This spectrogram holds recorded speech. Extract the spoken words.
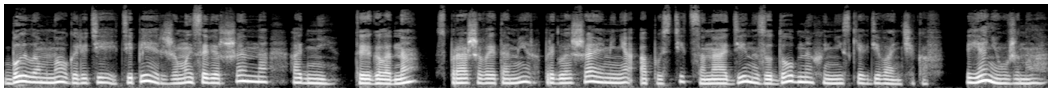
было много людей, теперь же мы совершенно одни. «Ты голодна?» — спрашивает Амир, приглашая меня опуститься на один из удобных низких диванчиков. Я не ужинала,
